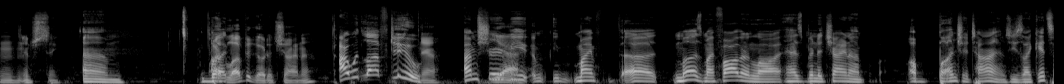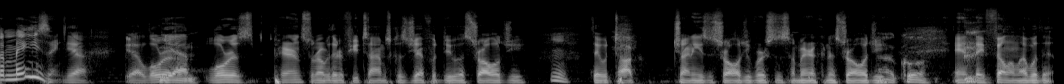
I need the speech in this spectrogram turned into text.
Mm, interesting. Um, but I'd love to go to China. I would love to. Yeah. I'm sure Yeah. it'd be, my uh, Muzz, my father-in-law, has been to China a bunch of times. He's like, it's amazing. Yeah. Yeah. Laura. Yeah. Laura's parents went over there a few times because Jeff would do astrology. Hmm. They would talk Chinese astrology versus American astrology. Oh, cool. and they fell in love with it.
